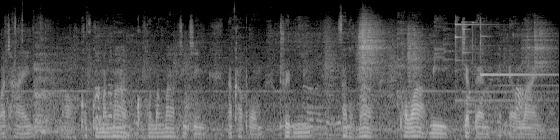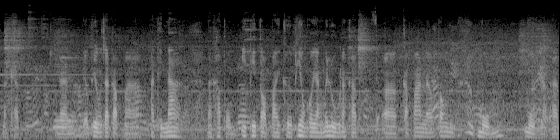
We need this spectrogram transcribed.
มาใช้ ขอบคุณมากๆ ขอบคุณมาก ๆ จริง ๆ นะครับผม ทริปนี้สนุกมาก เพราะว่ามี Japan Airlines นะครับงั้นเดี๋ยวพี่ฮงจะกลับมาอาทิตย์หน้านะครับผม EP ต่อไปคือพี่ฮงก็ยังไม่รู้นะครับกลับบ้านแล้วต้องหมุมหมุมนะครับ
